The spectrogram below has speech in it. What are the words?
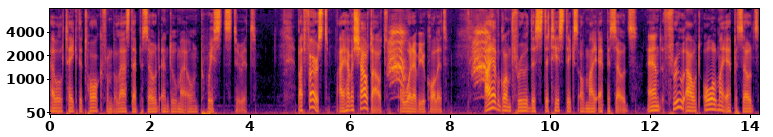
I will take the talk from the last episode and do my own twists to it. But first, I have a shout out, or whatever you call it. I have gone through the statistics of my episodes, and throughout all my episodes,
